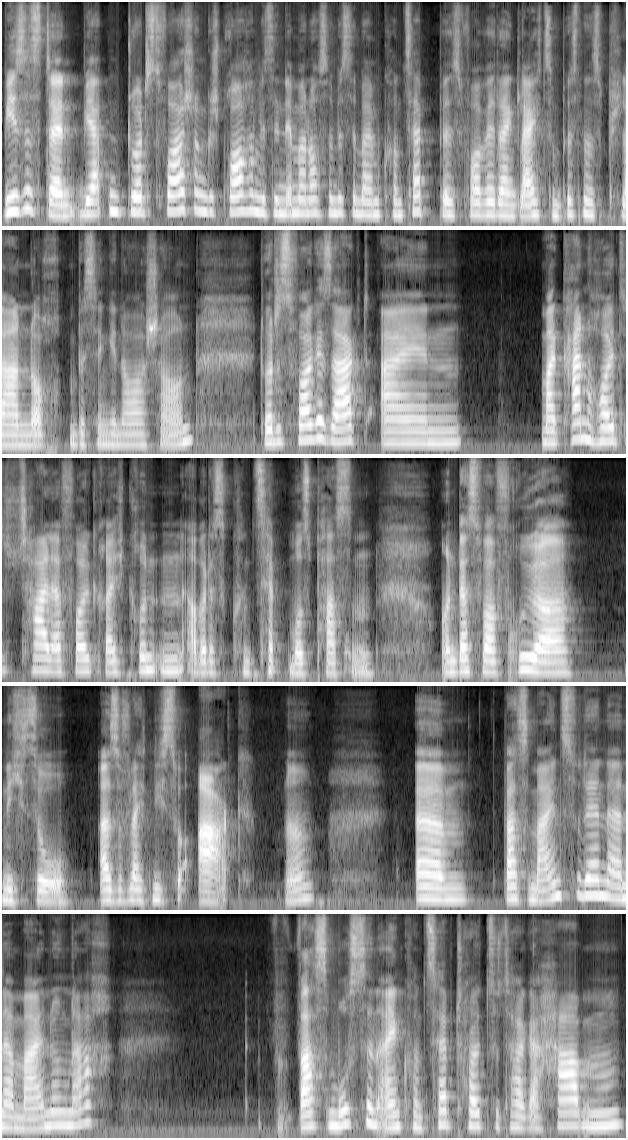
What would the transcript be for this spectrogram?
Wie ist es denn? Wir hatten, du hattest vorher schon gesprochen, wir sind immer noch so ein bisschen beim Konzept, bevor wir dann gleich zum Businessplan noch ein bisschen genauer schauen. Du hattest vorher gesagt, ein, man kann heute total erfolgreich gründen, aber das Konzept muss passen. Und das war früher nicht so. Also vielleicht nicht so arg. Ne? Ähm, was meinst du denn deiner Meinung nach? Was muss denn ein Konzept heutzutage haben,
